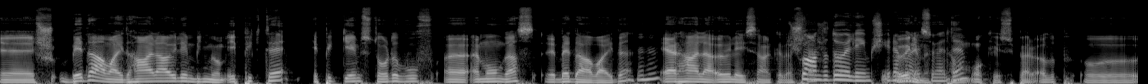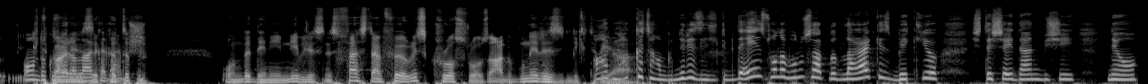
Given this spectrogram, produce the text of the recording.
Ee, şu bedavaydı. Hala öyle mi bilmiyorum. Epic'te Epic Games Store'da Wolf e, Among Us e, bedavaydı. Hı hı. Eğer hala öyleyse arkadaşlar. Şu anda da öyleymiş. İrem öyle mi? söyledi. Tamam okey süper alıp o, 19 kütüphanenize Aralık'a kadarmış. katıp onu da deneyimleyebilirsiniz. Fast and Furious Crossroads abi bu ne rezilliktir Abi ya. hakikaten bu ne rezillikti. Bir de en sona bunu sakladılar. Herkes bekliyor. İşte şeyden bir şey ne o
